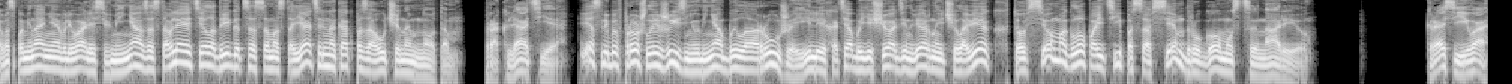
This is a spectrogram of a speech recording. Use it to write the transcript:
Воспоминания вливались в меня, заставляя тело двигаться самостоятельно, как по заученным нотам. Проклятие! Если бы в прошлой жизни у меня было оружие или хотя бы еще один верный человек, то все могло пойти по совсем другому сценарию. «Красиво!»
